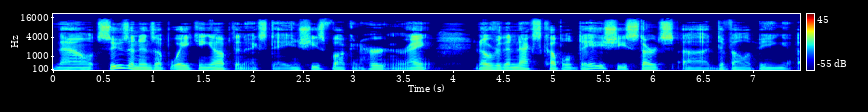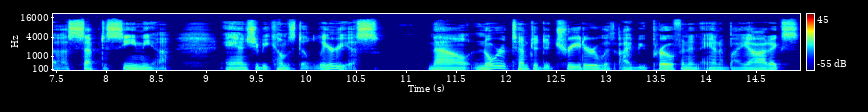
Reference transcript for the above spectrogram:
Now, Susan ends up waking up the next day and she's fucking hurting, right? And over the next couple days, she starts uh, developing uh, septicemia and she becomes delirious. Now, Knorr attempted to treat her with ibuprofen and antibiotics.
